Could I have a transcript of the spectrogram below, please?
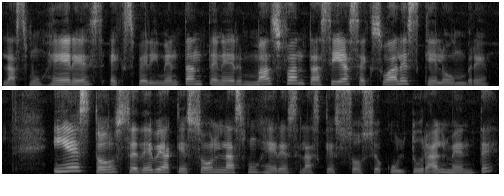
las mujeres experimentan tener más fantasías sexuales que el hombre. Y esto se debe a que son las mujeres las que socioculturalmente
